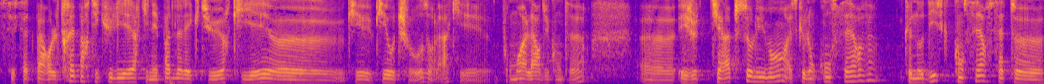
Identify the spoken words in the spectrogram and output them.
c'est cette parole très particulière qui n'est pas de la lecture, qui est, euh, qui est qui est autre chose, voilà, qui est pour moi l'art du conteur. Euh, et je tiens absolument à ce que l'on conserve, que nos disques conservent cette euh,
